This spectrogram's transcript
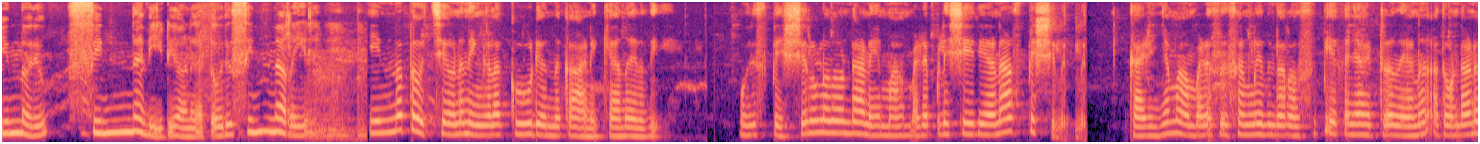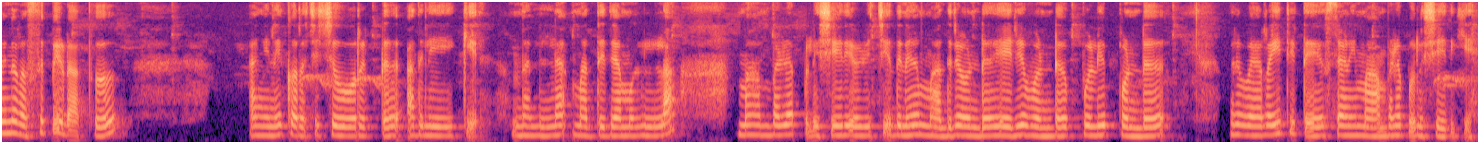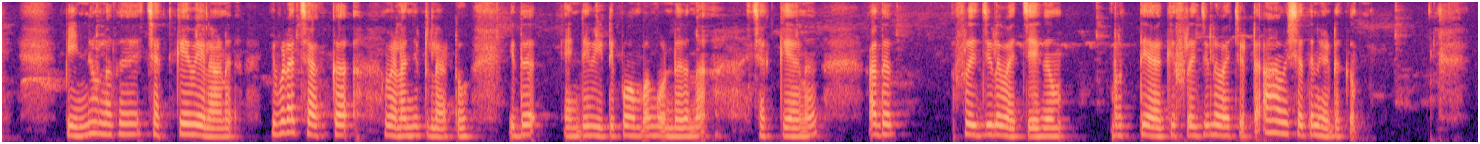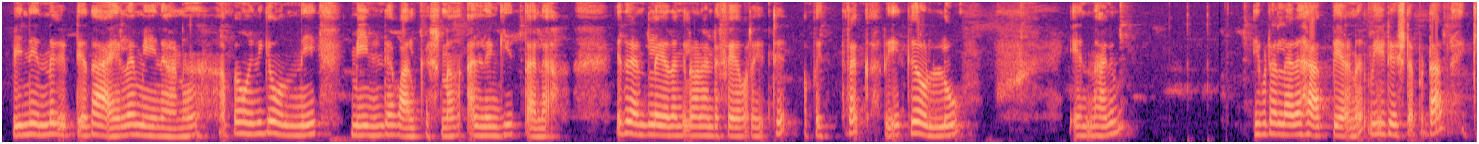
ഇന്നൊരു sinner video ആണ് കേട്ടോ ഒരു സിന്ന റീൽ. ഇന്നത്തെ ഉച്ചയാണ് നിങ്ങളെ കൂടി ഒന്ന് കാണിക്കാൻ കരുതി. ഒരു സ്പെഷ്യൽ ഉള്ളതുകൊണ്ടാണ് മാമ്പഴ പുളിശ്ശേരിയാണ് ആ സ്പെഷ്യൽ കഴിഞ്ഞ മാമ്പഴ സീസണിൽ ഇതിന്റെ റെസിപ്പിയൊക്കെ ഞാൻ ഇട്ടിരുന്നതാണ്. അതുകൊണ്ടാണ് ഇതിന്റെ റെസിപ്പി ഇടാത്തത്. അങ്ങനെ കുറച്ച് ചോറിട്ട് അതിലേക്ക് നല്ല മധുരമുള്ള മാമ്പഴ പുളിശ്ശേരി ഒഴിച്ച് ഇതിന് മധുരമുണ്ട് എരിവുണ്ട് പുളിപ്പുണ്ട് ഒരു വെറൈറ്റി ടേസ്റ്റാണ് ഈ മാമ്പഴ പുളിശ്ശേരിക്ക് പിന്നെ ഉള്ളത് ചക്കവേലാണ് ഇവിടെ ചക്ക വിളഞ്ഞിട്ടില്ല കേട്ടോ. ഇത് എന്റെ വീട്ടിൽ പോകുമ്പം കൊണ്ടുവരുന്ന ചക്കയാണ്. അത് ഫ്രിഡ്ജിൽ വച്ചേക്കും. വൃത്തിയാക്കി ഫ്രിഡ്ജിൽ വച്ചിട്ട് ആവശ്യത്തിന് എടുക്കും. പിന്നെ ഇന്ന് കിട്ടിയത് അയല മീനാണ്. അപ്പോൾ എനിക്ക് ഒന്നി മീനിന്റെ വാൽകഷ്ണം അല്ലെങ്കിൽ തല. ഇത് രണ്ടിലേതെങ്കിലുമാണ് എന്റെ ഫേവറേറ്റ് അപ്പോൾ ഇത്ര കറിയൊക്കെ ഉള്ളൂ. എന്നാലും ഇവിടെ എല്ലാവരും ഹാപ്പിയാണ് വീഡിയോ ഇഷ്ടപ്പെട്ടാൽ ലൈക്ക്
